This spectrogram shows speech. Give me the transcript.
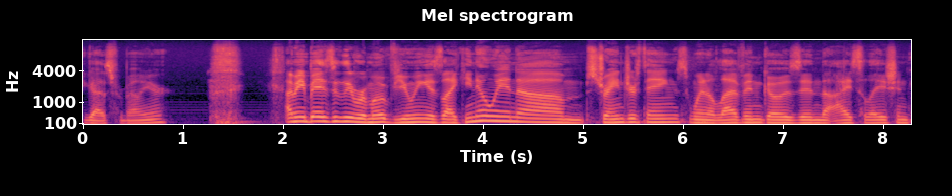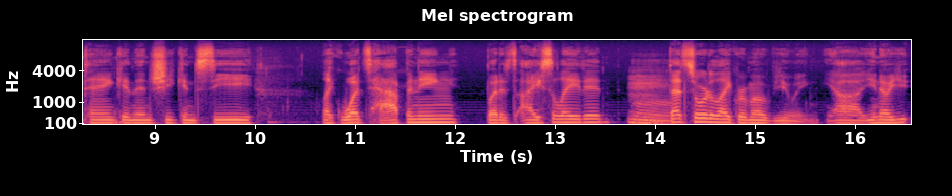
You guys familiar? I mean, basically, remote viewing is like you know in um, Stranger Things when Eleven goes in the isolation tank and then she can see like what's happening, but it's isolated. That's sort of like remote viewing. Uh, you know, you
